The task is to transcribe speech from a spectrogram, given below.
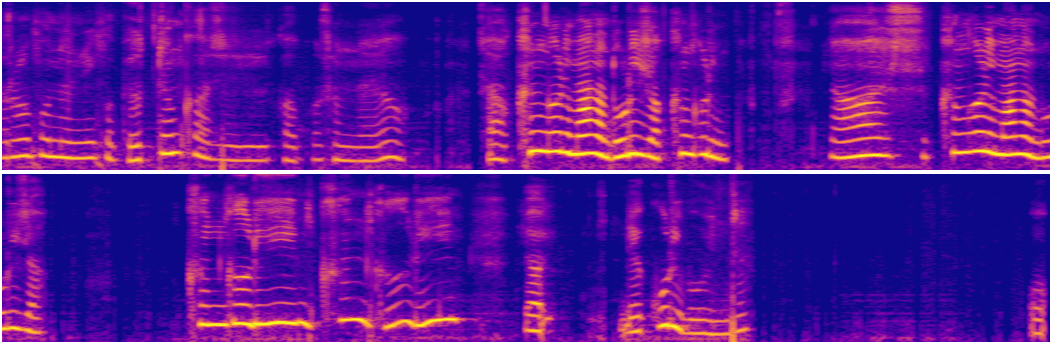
여러분은 이거 몇 등까지 가보셨나요? 자, 큰 그림 하나 노리자, 큰 그림. 야, 씨, 큰 그림 하나 노리자. 큰 그림, 큰 그림. 야, 내 꼴이 보이는데? 어.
